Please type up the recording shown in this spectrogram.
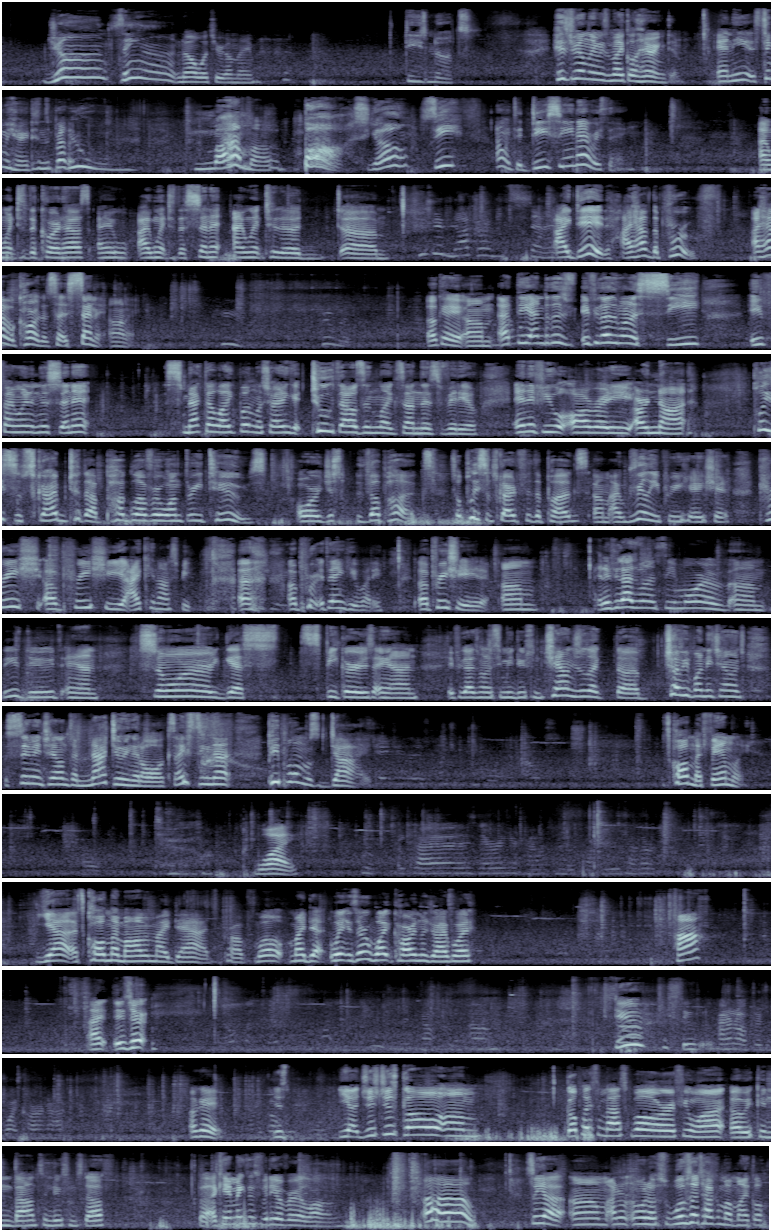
John Cena. No, what's your real name? These nuts. His real name is Michael Harrington, and he is Timmy Harrington's brother. Mama, boss, yo. See, I went to DC and everything. I went to the courthouse. I I went to the Senate. I went to the. Um, You did not go to the Senate. I did. I have the proof. I have a card that says Senate on it. Okay, um, at the end of this, if you guys want to see if I win in the Senate, smack that like button. Let's try and get 2,000 likes on this video. And if you already are not, please subscribe to the Pug Lover 132s or just the Pugs. So please subscribe for the Pugs. Um, I would really appreciate it. Appreciate, appreciate. I cannot speak. Uh, appre- thank you, buddy. Appreciate it. Um, and if you guys want to see more of um, these dudes and some more guest speakers, and if you guys want to see me do some challenges like the Chubby Bunny Challenge, the Cinnamon Challenge, I'm not doing it all because I've seen that. People almost died. It's called My Family. Why? Because they're in your house and they talk to each other. Yeah, it's called My Mom and My Dad. Well, my dad. Wait, is there a white car in the driveway? Huh? I is there? Dude, he's stupid. I don't know if there's a white car or not. Okay, just yeah, just just go um go play some basketball, or if you want, uh, we can bounce and do some stuff. But I can't make this video very long. Oh, so yeah, um, I don't know what else. What was I talking about, Michael?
